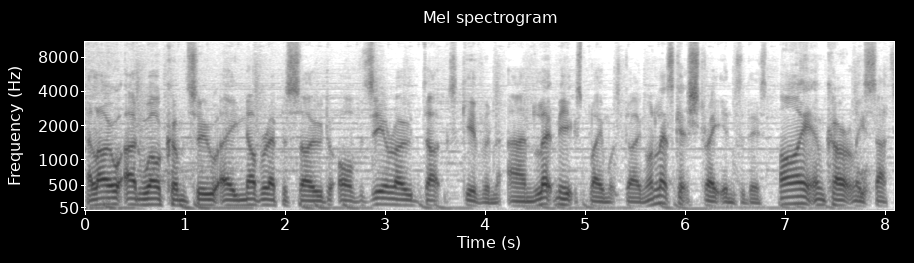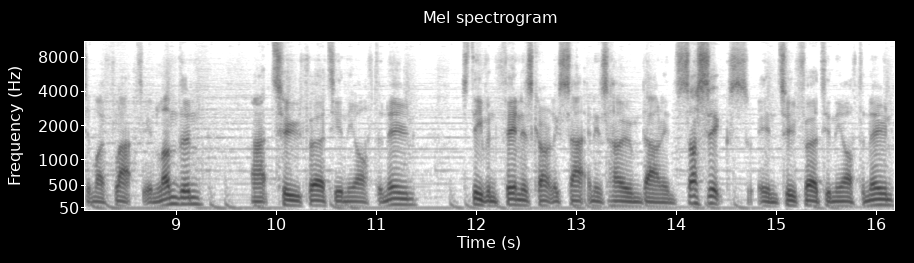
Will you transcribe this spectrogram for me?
Hello and welcome to another episode of Zero Ducks Given. And let me explain what's going on. Let's get straight into this. I am currently sat in my flat in London at 2:30 in the afternoon. Steven Finn is currently sat in his home down in Sussex in 2:30 in the afternoon.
